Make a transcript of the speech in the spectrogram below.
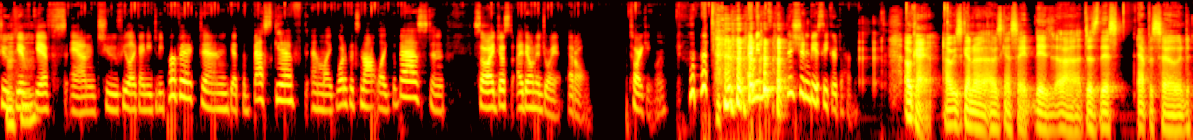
to give Mhm. gifts and to feel like I need to be perfect and get the best gift and like what if it's not like the best and so I just I don't enjoy it at all. Sorry, Caitlin. I mean, this, this shouldn't be a secret to her. okay, I was gonna I was gonna say, did uh, does this episode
